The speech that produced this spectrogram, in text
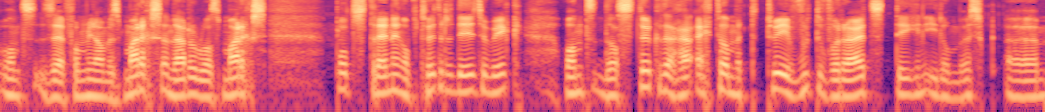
want zijn familienaam is Marx. En daardoor was Marx plots trending op Twitter deze week. Want dat stuk dat gaat echt wel met twee voeten vooruit tegen Elon Musk. Ehm,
